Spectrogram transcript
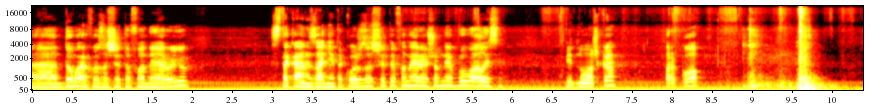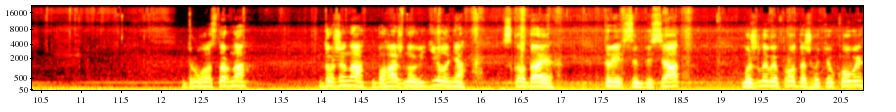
Е, Доверху зашито фанерою. Стакани задні також зашиті фанерою, щоб не оббивалися. Підножка, фаркоп. Друга сторона. Довжина багажного відділення складає 3,70. Можливий продаж готівковий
